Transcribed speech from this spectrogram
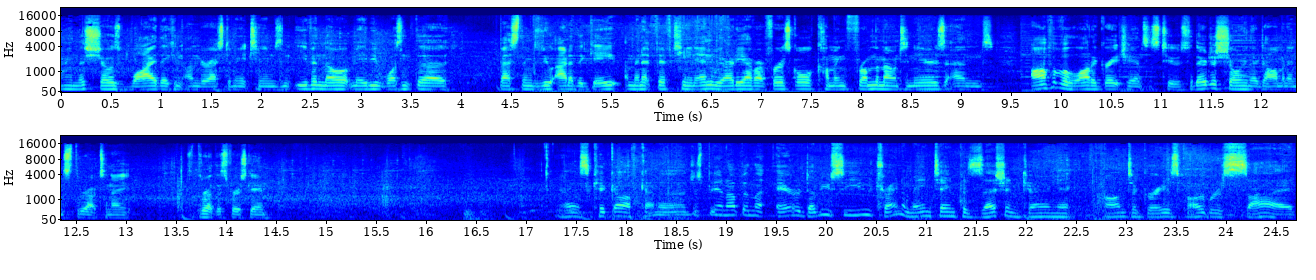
I mean, this shows why they can underestimate teams. And even though it maybe wasn't the best thing to do out of the gate, a minute 15 in, we already have our first goal coming from the Mountaineers and off of a lot of great chances, too. So they're just showing their dominance throughout tonight, throughout this first game. Yeah, this kickoff kind of just being up in the air. WCU trying to maintain possession, carrying it onto Grays Harbor's side.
